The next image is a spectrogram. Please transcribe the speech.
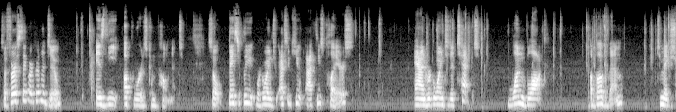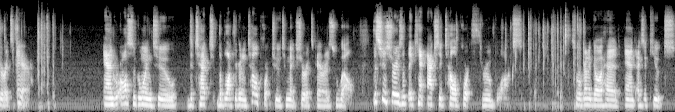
So first thing we're going to do is the upwards component. So basically, we're going to execute at these players, and we're going to detect one block above them to make sure it's air. And we're also going to detect the block they're going to teleport to to make sure it's air as well. This ensures that they can't actually teleport through blocks. So we're going to go ahead and execute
